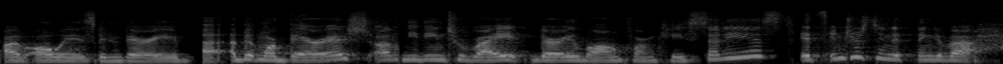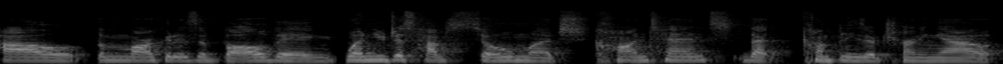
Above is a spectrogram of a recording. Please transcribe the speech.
i've always been very uh, a bit more bearish on needing to write very long form case studies it's interesting to think about how the market is evolving when you just have so much content that companies are churning out,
